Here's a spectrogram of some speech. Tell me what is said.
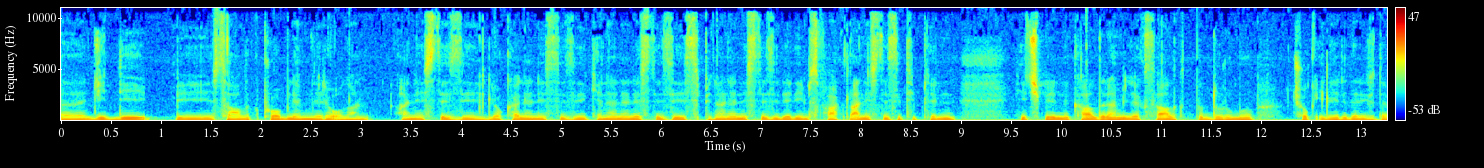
e, ciddi bir sağlık problemleri olan anestezi, lokal anestezi, genel anestezi, spinal anestezi dediğimiz farklı anestezi tiplerinin hiçbirini kaldıramayacak sağlık bu durumu çok ileri derecede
